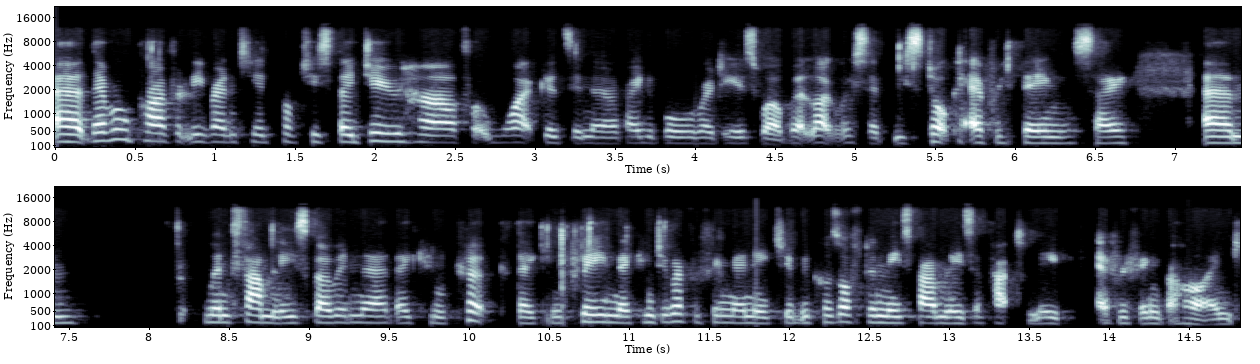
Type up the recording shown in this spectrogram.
Uh, they're all privately rented properties. They do have white goods in there available already as well. But like we said, we stock everything. So um, when families go in there, they can cook, they can clean, they can do everything they need to because often these families have had to leave everything behind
